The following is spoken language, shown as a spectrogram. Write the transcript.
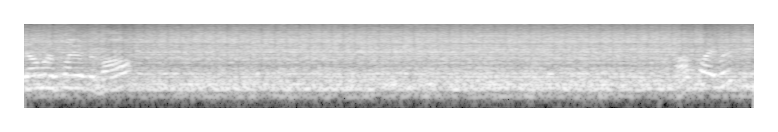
You don't want to play with the ball? I'll play with you.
